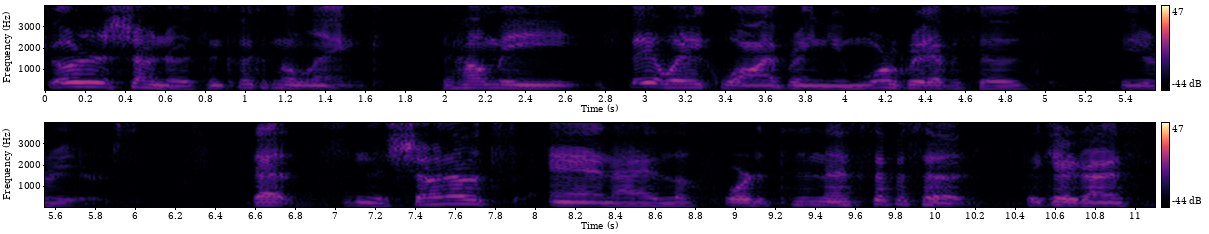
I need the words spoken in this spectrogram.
go to the show notes and click on the link to help me stay awake while I bring you more great episodes to your ears. That's in the show notes, and I look forward to the next episode. Take care, guys.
